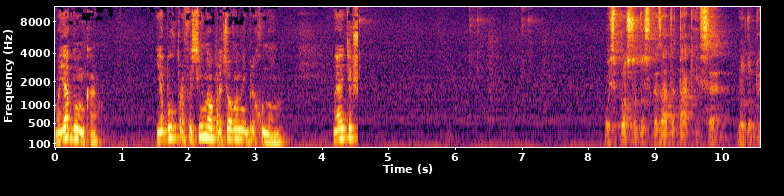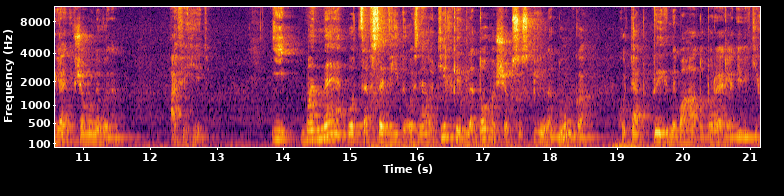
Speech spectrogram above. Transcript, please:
Моя думка. Я був професійно опрацьований брехуном. Навіть якщо Ось просто досказати так і все. Ну тобто я ні в чому не винен. Офігеть. І мене оце все відео знято тільки для того, щоб суспільна думка, хоча б тих небагато переглядів, яких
